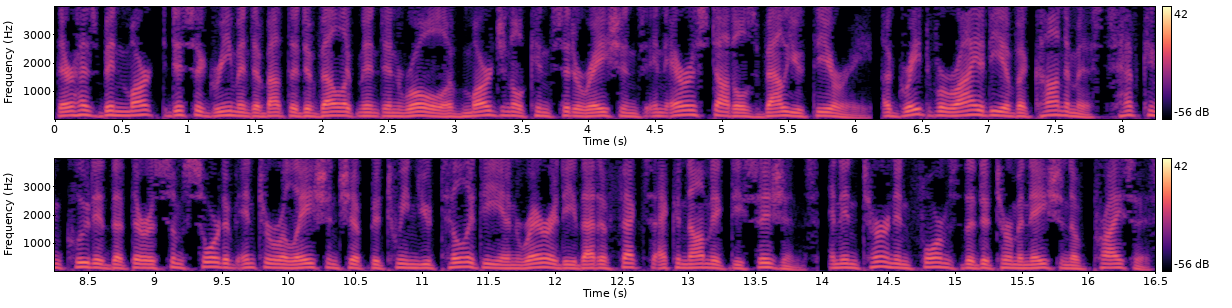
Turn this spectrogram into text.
there has been marked disagreement about the development and role of marginal considerations in Aristotle's value theory. A great variety of economists have concluded that there is some sort of interrelationship between utility and rarity that affects affects economic decisions, and in turn informs the determination of prices.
